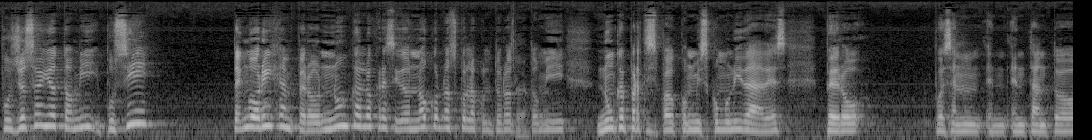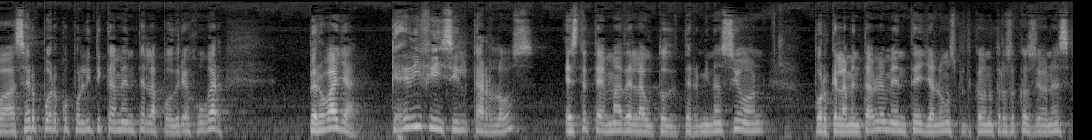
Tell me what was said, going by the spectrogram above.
pues yo soy otomí? Pues sí, tengo origen, pero nunca lo he crecido, no conozco la cultura otomí, nunca he participado con mis comunidades, pero pues en, tanto a ser puerco políticamente la podría jugar. Pero vaya, qué difícil, Carlos, este tema de la autodeterminación, porque lamentablemente, ya lo hemos platicado en otras ocasiones,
